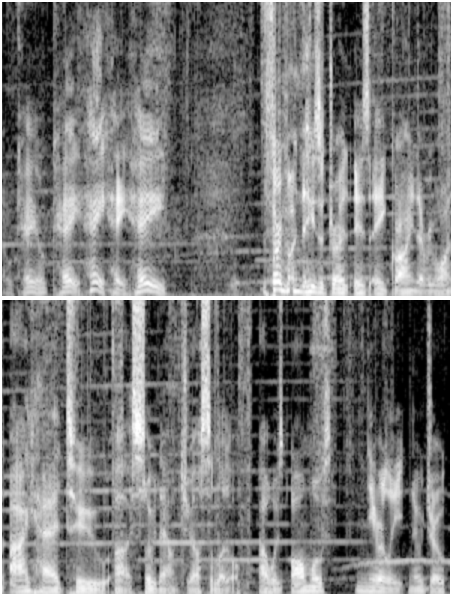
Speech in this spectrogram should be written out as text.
Okay, okay. Hey, hey, hey. The 31 Days of Dread is a grind, everyone. I had to uh, slow down just a little. I was almost nearly, no joke,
